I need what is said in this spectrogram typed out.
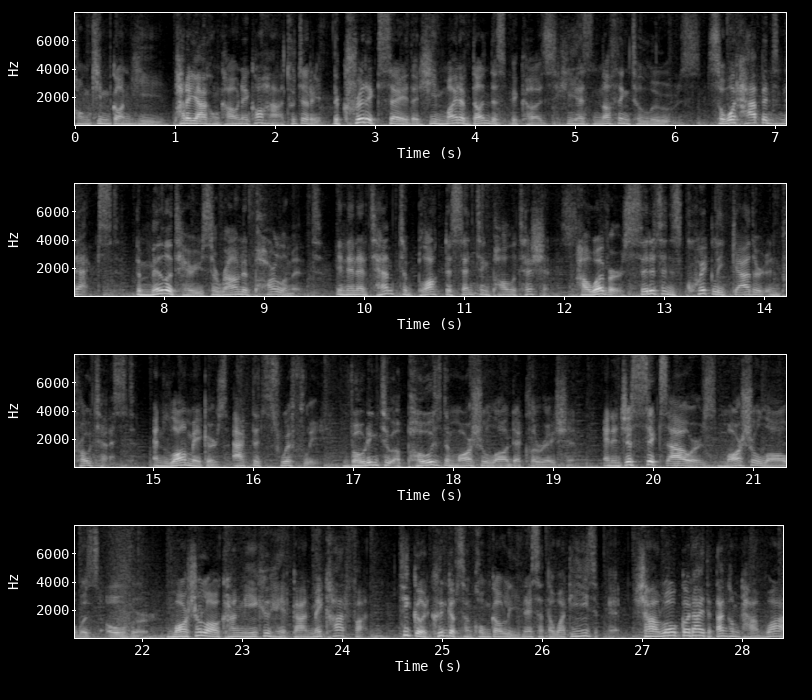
ของคิมกอนฮีภรรยาของเขาในข้อหาทุจริต The critics say that he might have done this because he has nothing to lose. So what happened next? The military surrounded parliament in an attempt to block dissenting politicians. However, citizens quickly gathered in protest, and lawmakers acted swiftly, voting to oppose the martial law declaration. And in just six hours, martial law was over. Martial law ครั้งนี้คือเหตุการณ์ไม่คาดฝัน ที่เกิดขึ้นกับสังคมเกาหลีในศตวรรษที่ 21 ชาวโลกก็ได้แต่ตั้งคำถามว่า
